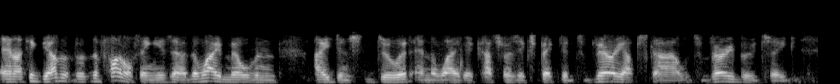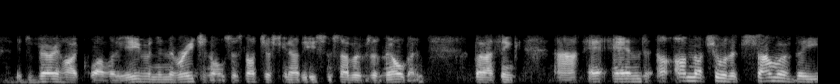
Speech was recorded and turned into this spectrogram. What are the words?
And I think the other, the, the final thing is uh, the way Melbourne agents do it and the way their customers expect it. It's very upscale. It's very boutique. It's very high quality. Even in the regionals, it's not just you know the eastern suburbs of Melbourne. But I think, uh, and I'm not sure that some of the,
